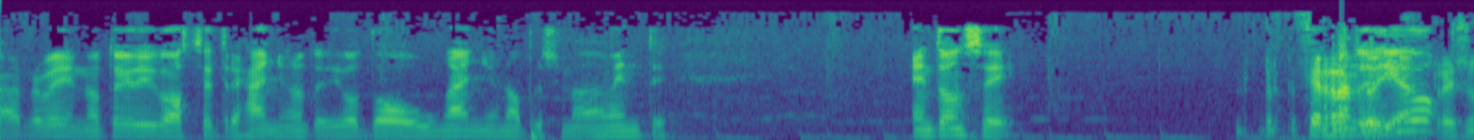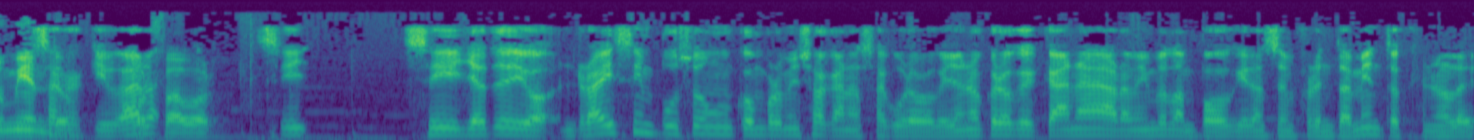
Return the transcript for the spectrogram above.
al revés, no te digo hace tres años, no te digo dos o un año, ¿no? Aproximadamente. Entonces, Cerrando ya, digo, resumiendo, por favor. Sí, sí, ya te digo, Rising puso un compromiso a Kana Sakura, porque yo no creo que Kana ahora mismo tampoco quiera ese enfrentamientos, que no le-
